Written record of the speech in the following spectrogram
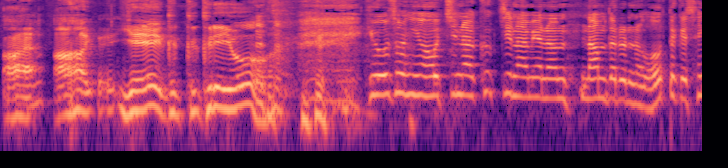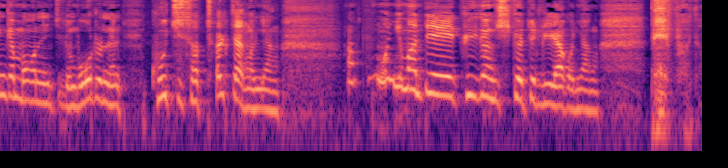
아, 아, 예, 그, 그, 그래요. 효성이 어찌나 극진하면은 남들은 어떻게 생겨먹었는지도 모르는 구치소 철장을 그냥 아, 부모님한테 귀경시켜드리려고 그냥 배포도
